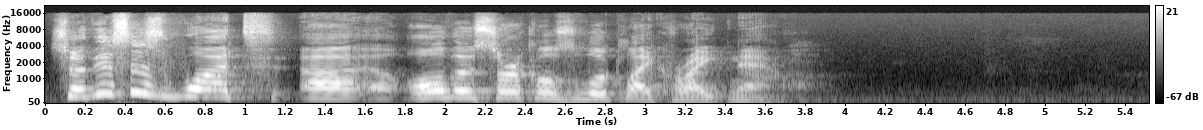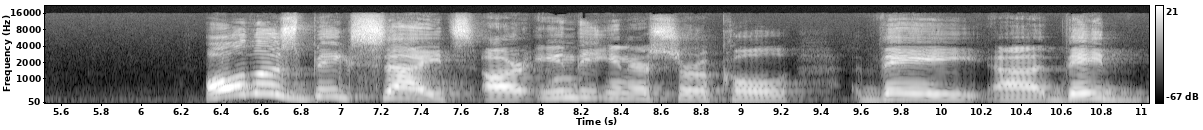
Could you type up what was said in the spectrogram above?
So, this is what uh, all those circles look like right now. All those big sites are in the inner circle. They, uh, they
